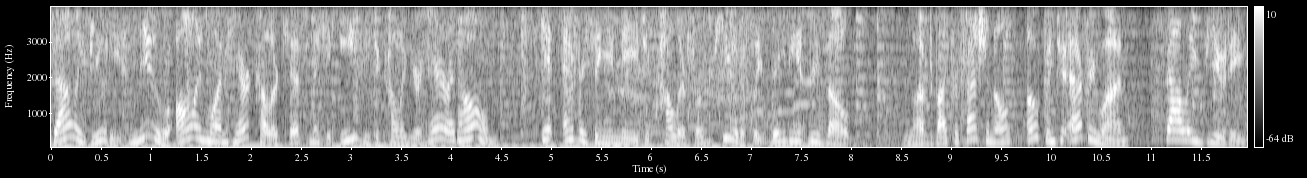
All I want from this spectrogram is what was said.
Sally Beauty's new all in one hair color kits make it easy to color your hair at home. Get everything you need to color for beautifully radiant results. Loved by professionals, open to everyone. Sally Beauty.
